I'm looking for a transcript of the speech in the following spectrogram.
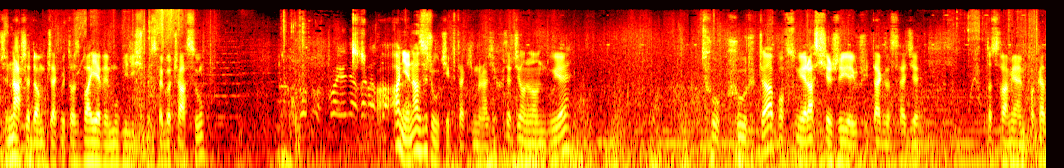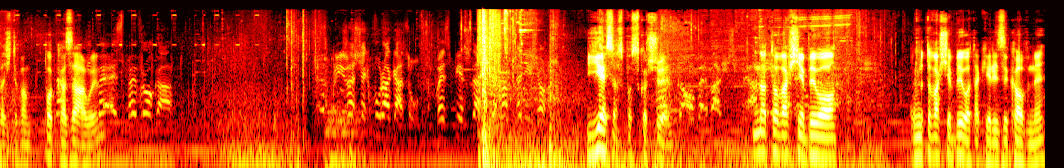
Czy nasze domki, jak my to z Bajewem mówiliśmy swego czasu? A, a nie, nas rzuci w takim razie, chociaż gdzie on ląduje? Tu, kurcza, bo w sumie raz się żyje już i tak w zasadzie. To co wam miałem pokazać, to wam pokazałem. Zbliża się chmura gazu. Bezpieczna strefa przeniesiona. Jezus, poskoczyłem. No to właśnie było... No to właśnie było takie ryzykowne.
